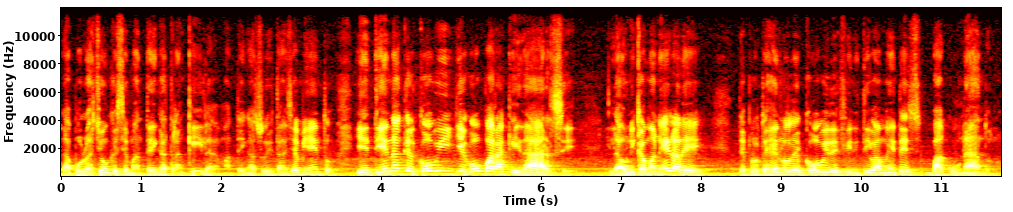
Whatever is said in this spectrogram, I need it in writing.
la población que se mantenga tranquila, mantenga su distanciamiento y entiendan que el COVID llegó para quedarse. Y la única manera de, protegernos del COVID definitivamente es vacunándonos.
